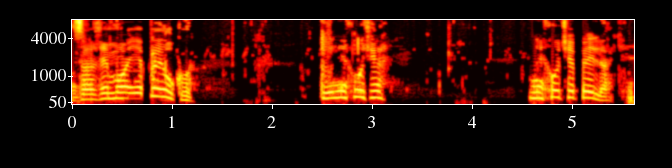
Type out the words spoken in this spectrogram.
Зажимає пилку і не хоче не хоче пиляти.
